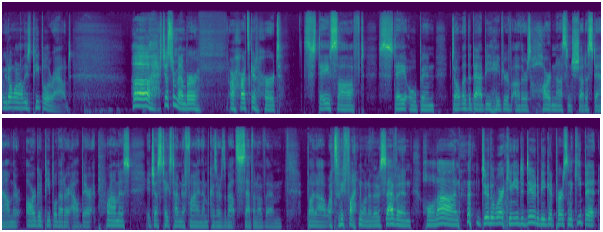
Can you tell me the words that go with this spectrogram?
We don't want all these people around. Uh, just remember our hearts get hurt. Stay soft, stay open. Don't let the bad behavior of others harden us and shut us down. There are good people that are out there. I promise. It just takes time to find them because there's about seven of them. But uh, once we find one of those seven, hold on, do the work you need to do to be a good person to keep it.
